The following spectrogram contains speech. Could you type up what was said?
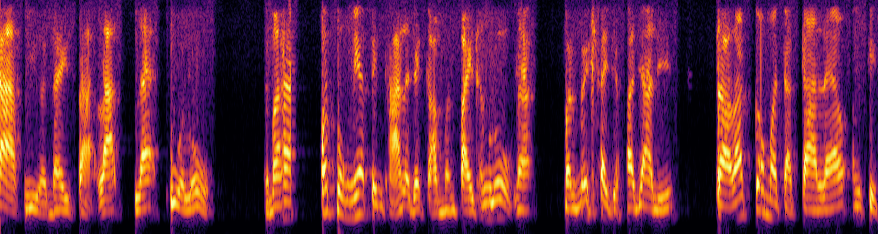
จากเหยื่อในสหรัฐและทั่วโลกเห็นไหมฮะเพราะตรงเนี้ยเป็นฐานอาชญากรรมมันไปทั้งโลกนะมันไม่ใช่เฉพาะย่านนี้สหรัฐก็มาจัดการแล้วอังกฤษ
